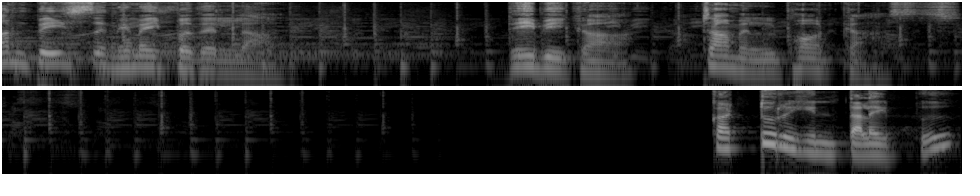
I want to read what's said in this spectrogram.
நான் பேச நினைப்பதெல்லாம் தீபிகா தமிழ் பாட்காஸ்ட் கட்டுரையின் தலைப்பு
